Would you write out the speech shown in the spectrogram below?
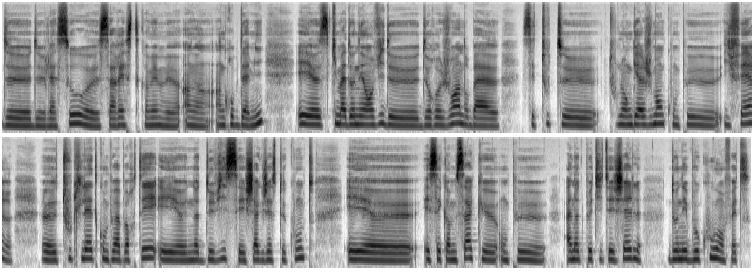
de, l'assaut, euh, ça reste quand même euh, un, groupe d'amis. Et euh, ce qui m'a donné envie de, rejoindre, bah, c'est tout, l'engagement qu'on peut y faire, toute l'aide qu'on peut apporter. Et notre devise, c'est chaque geste compte. Et, et c'est comme ça qu'on peut, à notre petite échelle, donner beaucoup en fait.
